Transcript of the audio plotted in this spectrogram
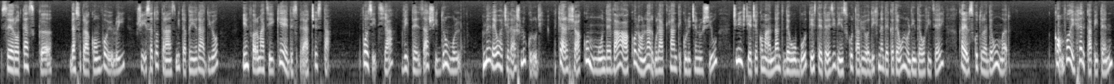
se rotească deasupra convoiului și să tot transmită prin radio informații cheie despre acesta, poziția, viteza și drumul. Mereu aceleași lucruri. Chiar și acum, undeva, acolo, în largul Atlanticului cenușiu, cine știe ce comandant de ubut este trezit din scurta lui odihnă de către unul dintre ofițeri care îl scutură de umăr. Convoi, her capiten!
